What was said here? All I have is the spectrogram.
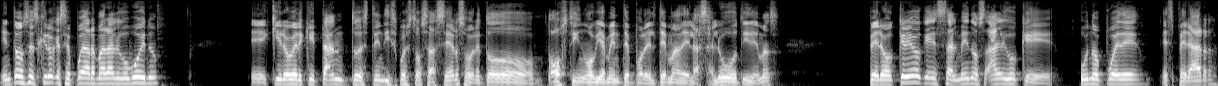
Entonces creo que se puede armar algo bueno. Eh, quiero ver qué tanto estén dispuestos a hacer, sobre todo Austin, obviamente, por el tema de la salud y demás. Pero creo que es al menos algo que uno puede esperar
